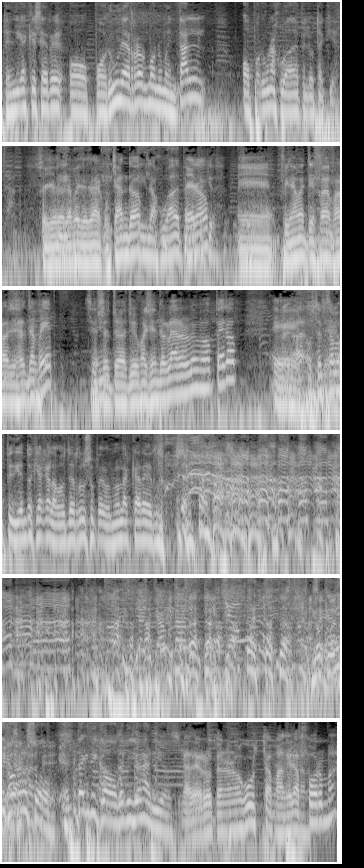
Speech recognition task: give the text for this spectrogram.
tendría que ser o por un error monumental o por una jugada de pelota quieta. Soy yo de la estaba escuchando. Y la jugada de pelota Pero quieta. eh, finalmente fue a favor de Santa Fe. Nosotros estuvimos haciendo claro lo mismo, pero. eh, Pero, a usted le estamos pidiendo que haga la voz de ruso, pero no la cara de ruso. Lo que dijo Russo, el técnico de Millonarios. La derrota no nos gusta, más de la forma.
